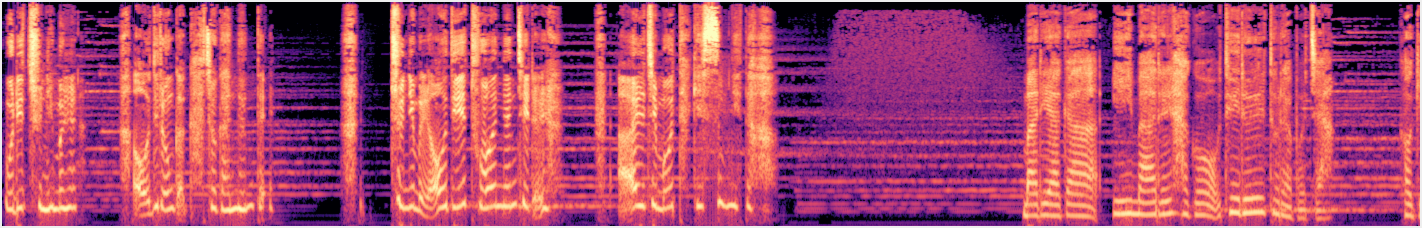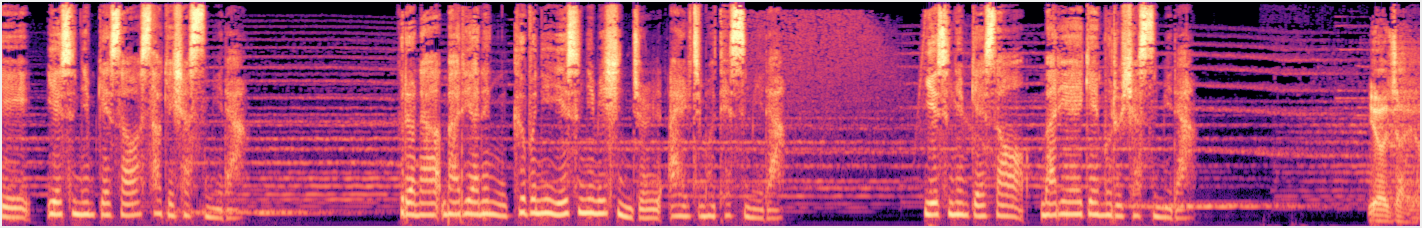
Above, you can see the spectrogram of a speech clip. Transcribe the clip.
우리 주님을 어디론가 가져갔는데 주님을 어디에 두었는지를 알지 못하겠습니다. 마리아가 이 말을 하고 뒤를 돌아보자 거기 예수님께서 서 계셨습니다. 그러나 마리아는 그분이 예수님이신 줄 알지 못했습니다. 예수님께서 마리아에게 물으셨습니다. 여자여,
